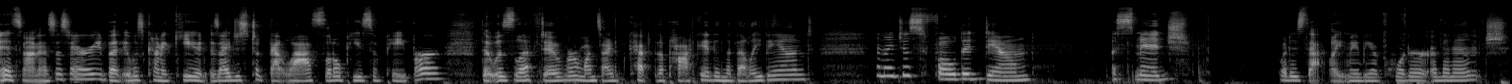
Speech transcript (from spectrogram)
it's not necessary, but it was kind of cute, is I just took that last little piece of paper that was left over once I cut the pocket and the belly band, and I just folded down a smidge. What is that, like maybe a quarter of an inch?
